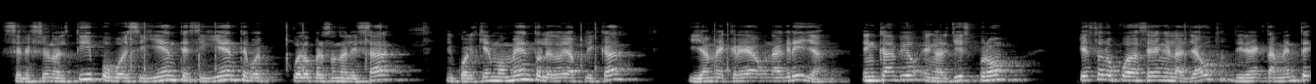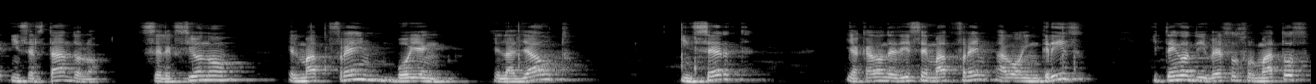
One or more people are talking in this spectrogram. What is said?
selecciono el tipo, voy siguiente, siguiente, voy, puedo personalizar en cualquier momento le doy a aplicar y ya me crea una grilla. En cambio, en ArcGIS Pro, esto lo puedo hacer en el layout directamente insertándolo. Selecciono el map frame, voy en el layout, insert, y acá donde dice map frame hago en grid y tengo diversos formatos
